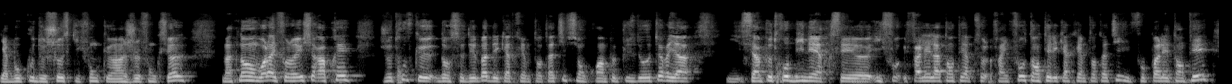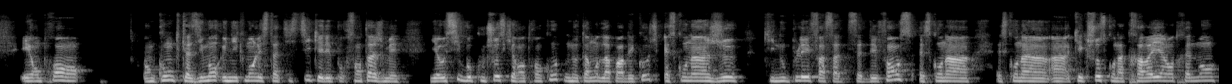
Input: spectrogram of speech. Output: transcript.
il y a beaucoup de choses qui font qu'un jeu fonctionne. Maintenant, voilà, il faut le réussir. Après, je trouve que dans ce débat des quatrièmes tentatives, si on prend un peu plus de hauteur, il y a, c'est un peu trop binaire. C'est, euh, il faut, il fallait la tenter absolument. Enfin, il faut tenter les quatrièmes tentatives. Il faut pas les tenter. Et on prend en compte quasiment uniquement les statistiques et les pourcentages, mais il y a aussi beaucoup de choses qui rentrent en compte, notamment de la part des coachs. Est-ce qu'on a un jeu qui nous plaît face à cette défense? Est-ce qu'on a, est-ce qu'on a quelque chose qu'on a travaillé à l'entraînement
